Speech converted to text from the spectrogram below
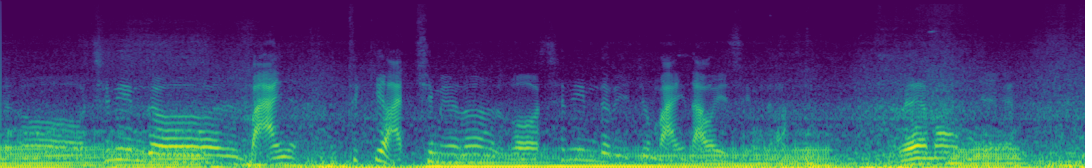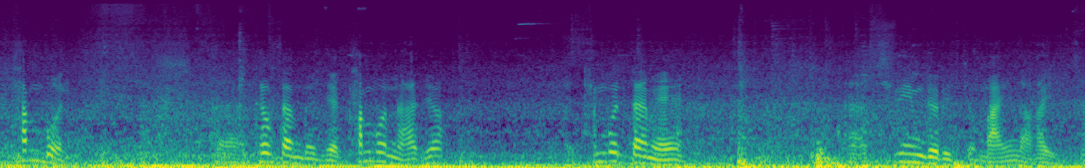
그래서 스님들 많이 특히 아침에는 그 스님들이 좀 많이 나와 있습니다. 왜냐면 이제 탐분. 어, 태국 사람들 이제 탐분을 하죠. 탐분 때문에 아, 스님들이 좀 많이 나가 있죠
